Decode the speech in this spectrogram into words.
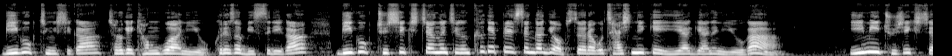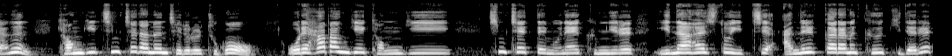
미국 증시가 저렇게 견고한 이유. 그래서 미쓰리가 미국 주식 시장을 지금 크게 뺄 생각이 없어요라고 자신 있게 이야기하는 이유가 이미 주식 시장은 경기 침체라는 재료를 두고 올해 하반기에 경기 침체 때문에 금리를 인하할 수도 있지 않을까라는 그 기대를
